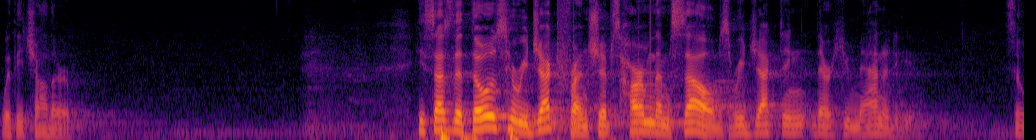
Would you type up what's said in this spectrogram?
with each other. He says that those who reject friendships harm themselves, rejecting their humanity. So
